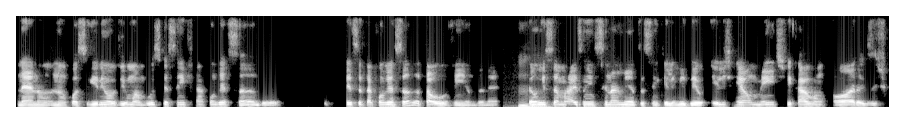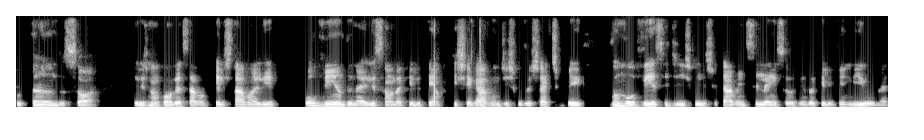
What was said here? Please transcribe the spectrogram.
né? Não, não conseguirem ouvir uma música sem ficar conversando, porque você está conversando ou está ouvindo, né? Então Uhum. isso é mais um ensinamento assim que ele me deu. Eles realmente ficavam horas escutando só. Eles não conversavam porque eles estavam ali ouvindo, né? Eles são daquele tempo que chegava um disco do Chet Baker, vamos ouvir esse disco. Eles ficavam em silêncio ouvindo aquele vinil, né?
